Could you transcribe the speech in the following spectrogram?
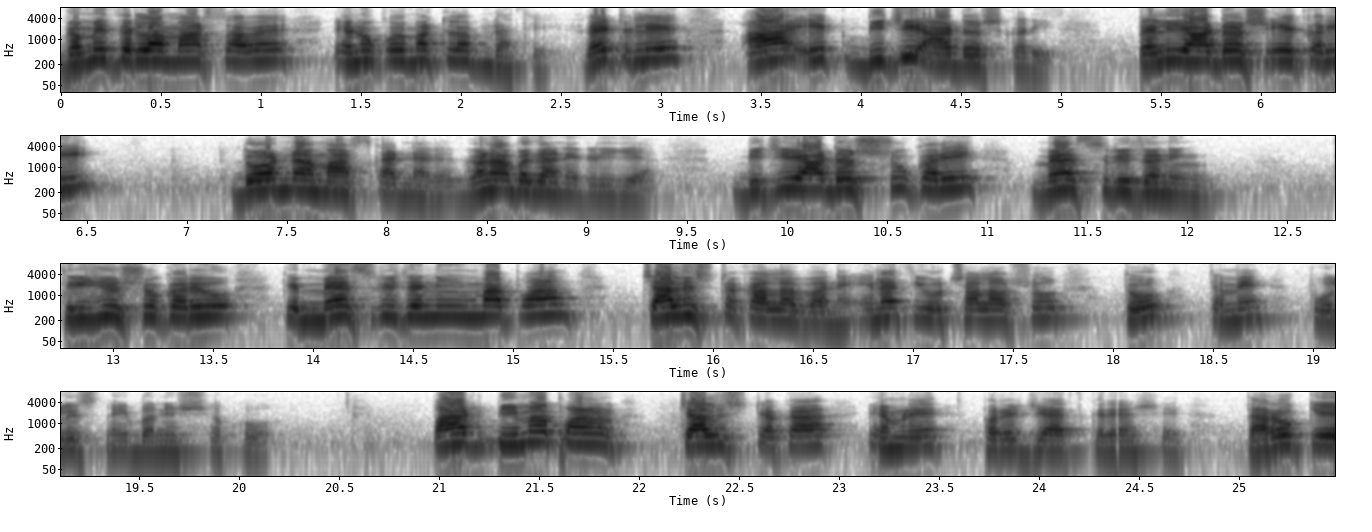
ગમે તેટલા માર્ક્સ આવે, એનો કોઈ મતલબ નથી. રાઈટ એટલે આ એક બીજી આદર્શ કરી. પહેલી આદર્શ એ કરી દોડના માર્ક્સ કાઢી નાખ્યા ઘણા બધા નીકળી ગયા. બીજી આદર્શ શું કરી? મેથ્સ રિઝનિંગ ત્રીજું શું કર્યું? કે મેથ્સ રિઝનિંગમાં પણ ચાલીસ ટકા લાવવાના. એનાથી ઓછા લાવશો તો તમે પોલીસ નહીં બની શકો. પાર્ટ બીમાં પણ ચાલીસ ટકા એમણે ફરજિયાત કર્યા છે. ધારો કે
